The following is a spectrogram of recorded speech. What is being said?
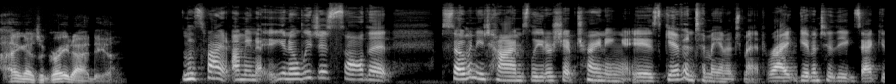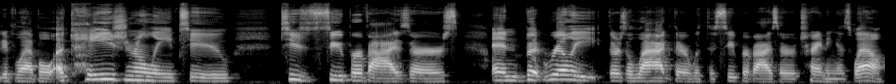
i think that's a great idea. That's right. I mean you know we just saw that so many times leadership training is given to management right? Given to the executive level occasionally to to supervisors. And but really there's a lag there with the supervisor training as well.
